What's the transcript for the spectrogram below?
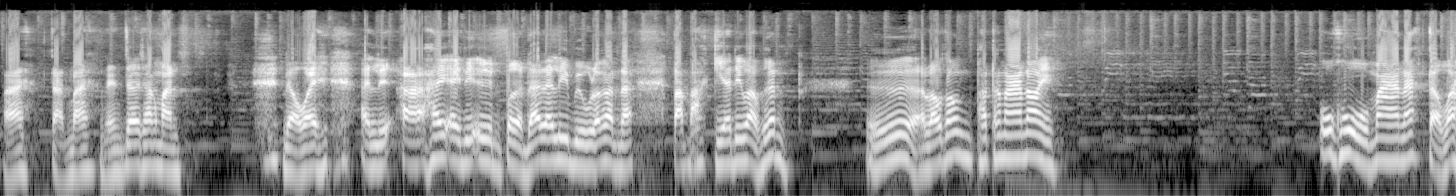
ไป จัดไปเรนเจอร์ช่างมัน เดี๋ยวไว้ไอให้ไอดีอื่นเปิดได้แล้วรีวิวแล้วกันนะปะปะเกียร์ดีกว่าเพื่อน เออ เราต้องพัฒนาหน่อย โอ้โห มานะ แต่ว่า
